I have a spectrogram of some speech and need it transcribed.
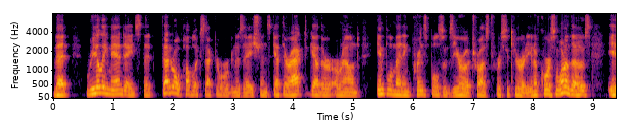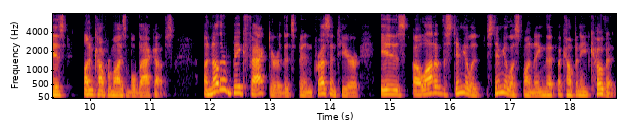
that really mandates that federal public sector organizations get their act together around implementing principles of zero trust for security. And of course, one of those is uncompromisable backups. Another big factor that's been present here is a lot of the stimulus stimulus funding that accompanied COVID,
